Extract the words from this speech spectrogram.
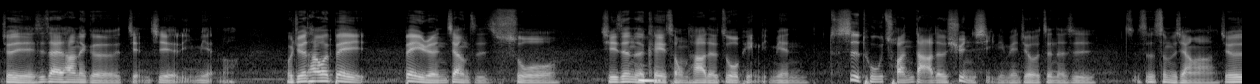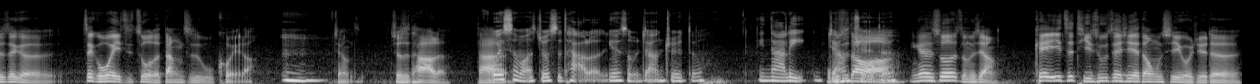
就是也是在他那个简介里面嘛。我觉得他会被被人这样子说，其实真的可以从他的作品里面试图传达的讯息里面，就真的是这这么讲啊，就是这个这个位置做的当之无愧了，嗯，这样子就是他了。大家为什么就是他了？你为什么这样觉得？你哪里我这样觉不知道得？啊，应该说怎么讲，可以一直提出这些东西，我觉得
